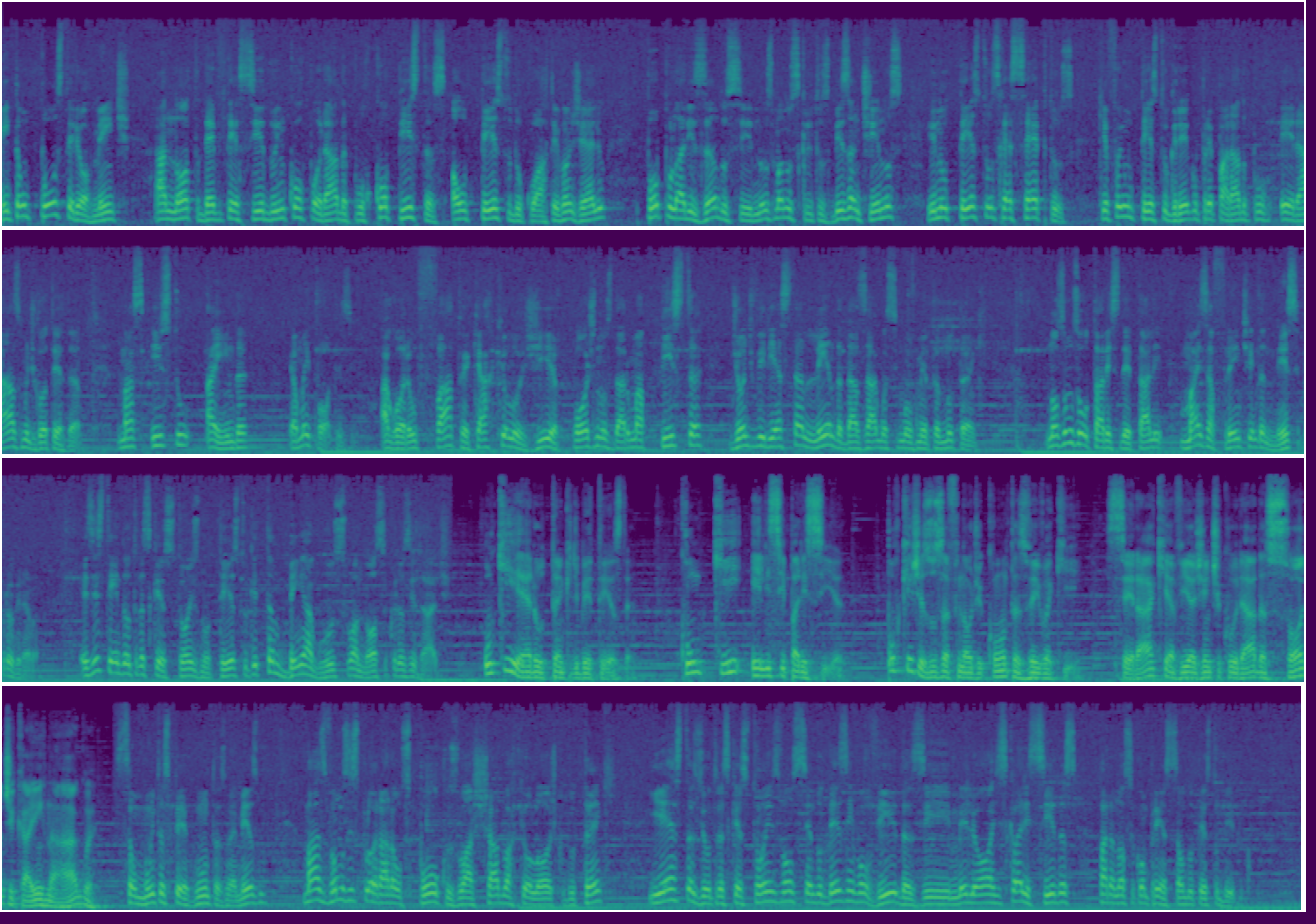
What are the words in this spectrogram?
Então, posteriormente, a nota deve ter sido incorporada por copistas ao texto do quarto evangelho, popularizando-se nos manuscritos bizantinos e no Textus Receptus, que foi um texto grego preparado por Erasmo de Roterdã. Mas isto ainda é uma hipótese. Agora, o fato é que a arqueologia pode nos dar uma pista de onde viria esta lenda das águas se movimentando no tanque. Nós vamos voltar a esse detalhe mais à frente ainda nesse programa. Existem ainda outras questões no texto que também aguçam a nossa curiosidade. O que era o tanque de Betesda? Com que ele se parecia? Por que Jesus, afinal de contas, veio aqui? Será que havia gente curada só de cair na água? São muitas perguntas, não é mesmo? Mas vamos explorar aos poucos o achado arqueológico do tanque e estas e outras questões vão sendo desenvolvidas e melhor esclarecidas para a nossa compreensão do texto bíblico.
